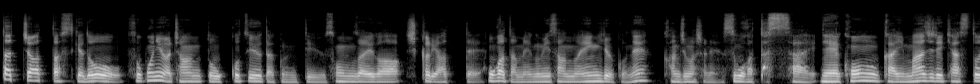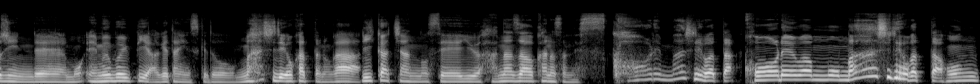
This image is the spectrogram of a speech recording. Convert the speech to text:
たっちゃあったっすけど、そこにはちゃんと乙骨裕太君っていう存在がしっかりあって、尾形めぐみさんの演技力をね、感じましたね。すごかったっす。はい。で、今回マジでキャスト陣でもう MVP あげたいんですけど、マジで良かったのが、リカちゃんの声優、花澤香菜さんです。これマジで良かった。これはもうマジで良かった。本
